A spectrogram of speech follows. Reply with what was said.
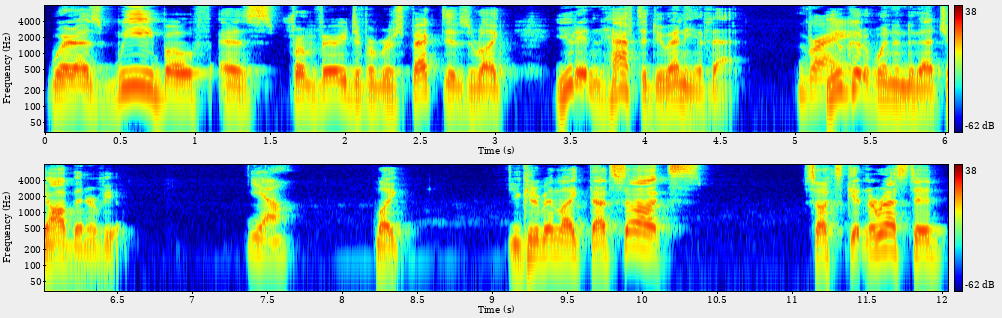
Whereas we both, as from very different perspectives, were like, you didn't have to do any of that. Right. You could have went into that job interview. Yeah. Like, you could have been like, that sucks. Sucks getting arrested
